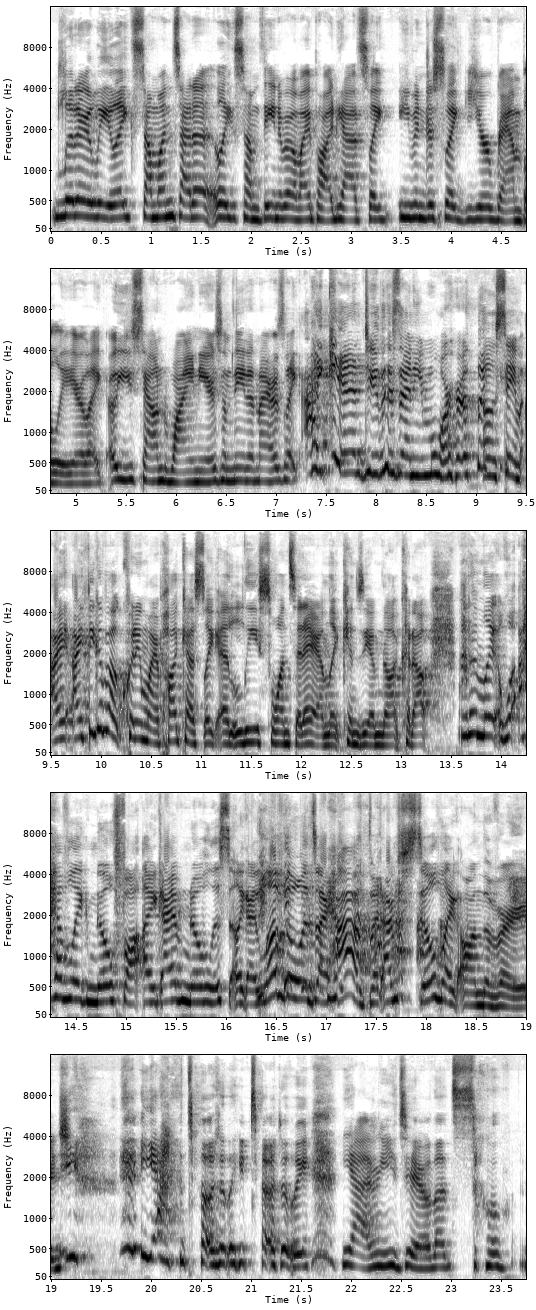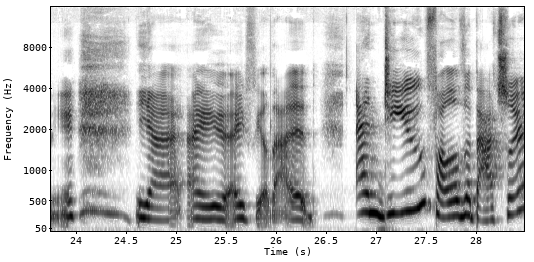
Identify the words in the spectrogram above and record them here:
Literally, like someone said a, like something about my podcast, like even just like you're rambly or like oh you sound whiny or something, and I was like I can't do this anymore. like, oh same. I, I think about quitting my podcast like at least once a day. I'm like Kenzie, I'm not cut out, and I'm like well I have like no fault. Like I have no list. Like I love the ones I have, but I'm still like on the verge. yeah, totally, totally. Yeah, me too. That's so funny. Yeah, I I feel that. And do you follow The Bachelor?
